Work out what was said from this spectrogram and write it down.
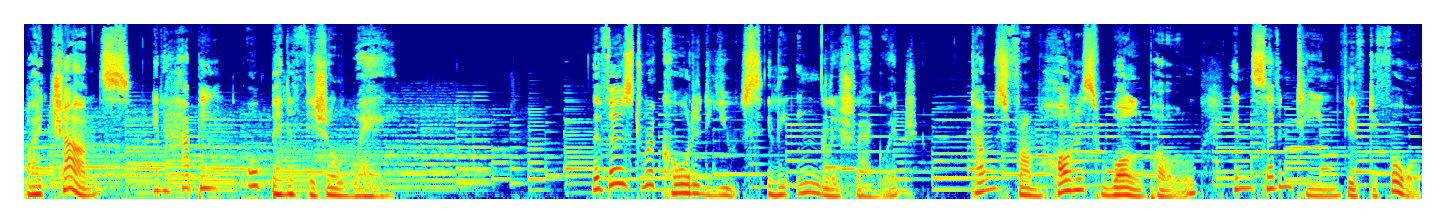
by chance in a happy or beneficial way. The first recorded use in the English language comes from Horace Walpole in 1754,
